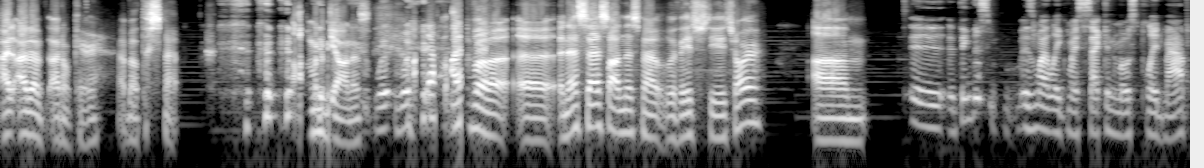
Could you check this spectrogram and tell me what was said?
I, I, don't- I don't care about this map. I'm gonna be honest. What- what- I have a, a an SS on this map with HDHR. Um, I think this is my like my second most played map.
